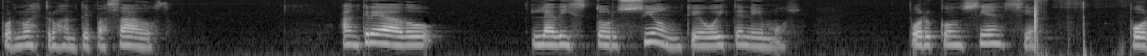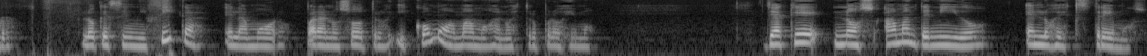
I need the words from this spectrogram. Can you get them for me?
por nuestros antepasados han creado la distorsión que hoy tenemos por conciencia, por lo que significa el amor para nosotros y cómo amamos a nuestro prójimo, ya que nos ha mantenido en los extremos,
